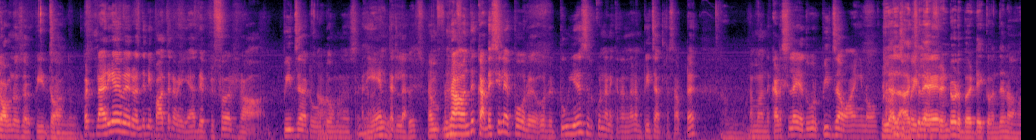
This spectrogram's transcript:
டொமினோஸ் ஒரு பீட்சா. பட் நிறைய பேர் வந்து நீ பார்த்துட்டு வைங்க அது ப்ரிஃபர் பீட்சா டு டொமினோஸ் அது ஏன்னு தெரியல. நம் நான் வந்து கடைசியில் இப்போ ஒரு ஒரு டூ இயர்ஸ் இருக்கும்னு நினைக்கிறேன்ல நம்ம பீட்சா ஹட்டில் சாப்பிட்டு. நம்ம அந்த கடைசியில் ஏதோ ஒரு பீட்சா வாங்கினோம் ஃப்ரெண்டோட பர்த்டேக்கு வந்து நான்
